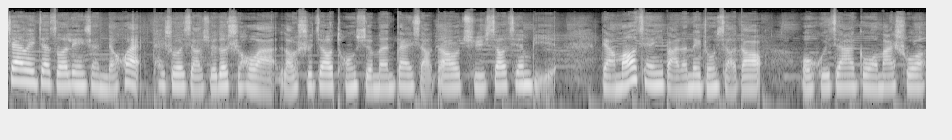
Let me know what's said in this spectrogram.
下一位叫做恋上你的坏，他说小学的时候啊，老师教同学们带小刀去削铅笔，两毛钱一把的那种小刀。我回家跟我妈说，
